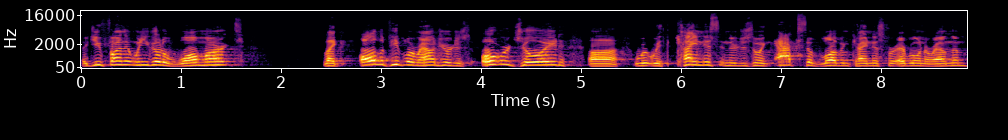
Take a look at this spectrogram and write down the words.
like do you find that when you go to Walmart, like all the people around you are just overjoyed uh, with, with kindness and they're just doing acts of love and kindness for everyone around them?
